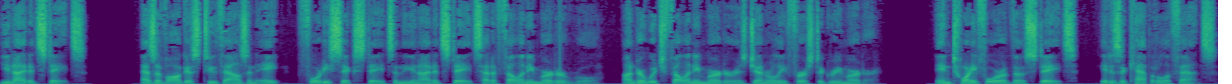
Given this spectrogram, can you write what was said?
United States as of August 2008, 46 states in the United States had a felony murder rule, under which felony murder is generally first degree murder. In 24 of those states, it is a capital offense.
